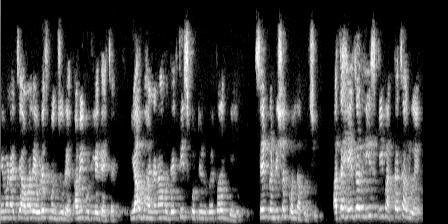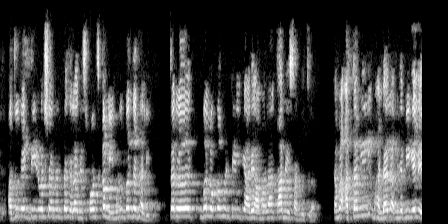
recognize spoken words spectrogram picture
हे म्हणायचे आम्हाला एवढेच मंजूर आहेत. आम्ही कुठले द्यायचे आहेत? या भांडणामध्ये तीस कोटी रुपये परत गेले. सेम कंडिशन कोल्हापूरची. आता हे जर ही स्कीम आता चालू आहे अजून एक दीड वर्षानंतर ह्याला रिस्पॉन्स कमी म्हणून बंद झाली. तर मग लोक म्हणतील की अरे आम्हाला का नाही सांगितलं? त्यामुळे आता मी भांडायला म्हणजे मी गेले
